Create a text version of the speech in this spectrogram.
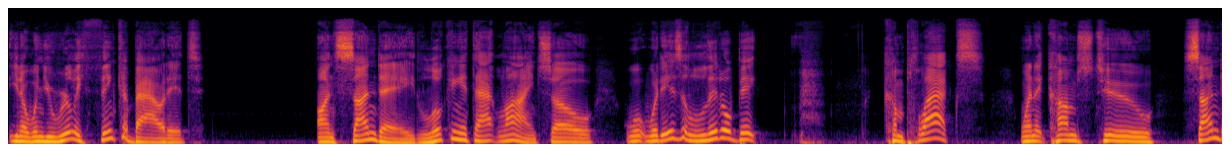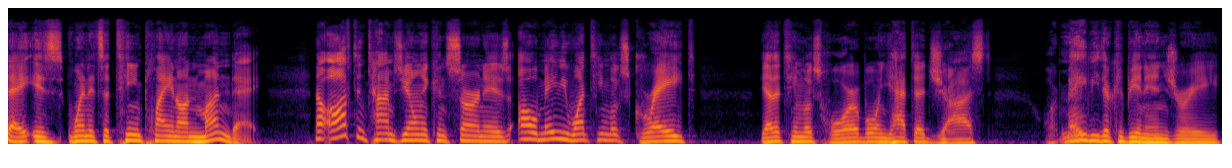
you know, when you really think about it on Sunday, looking at that line, so what is a little bit complex when it comes to Sunday is when it's a team playing on Monday. Now, oftentimes the only concern is, oh, maybe one team looks great, the other team looks horrible, and you have to adjust. Or maybe there could be an injury.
